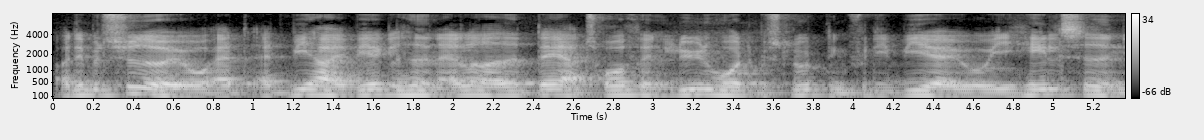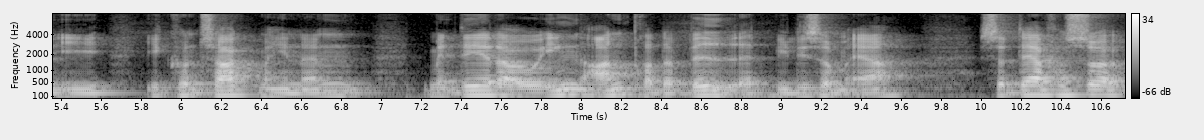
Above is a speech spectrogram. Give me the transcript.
Og det betyder jo, at, at vi har i virkeligheden allerede der truffet en lynhurtig beslutning, fordi vi er jo i hele tiden i, i kontakt med hinanden. Men det er der jo ingen andre, der ved, at vi ligesom er. Så derfor så,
